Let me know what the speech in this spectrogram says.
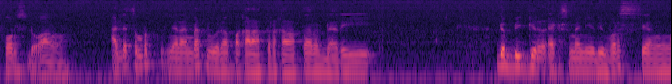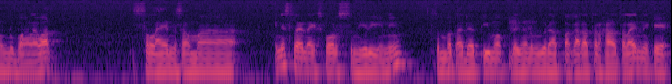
Force doang. Ada sempat nyerempet beberapa karakter-karakter dari the bigger X-Men universe yang numpang lewat. Selain sama ini selain X Force sendiri ini sempat ada team up dengan beberapa karakter-karakter lain ya kayak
